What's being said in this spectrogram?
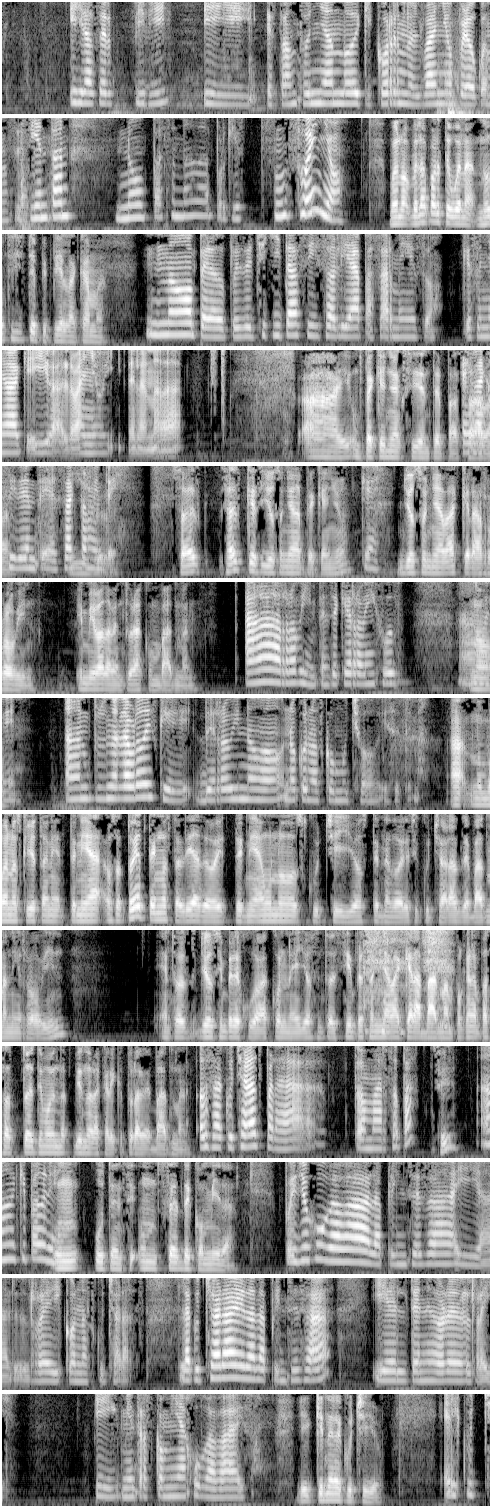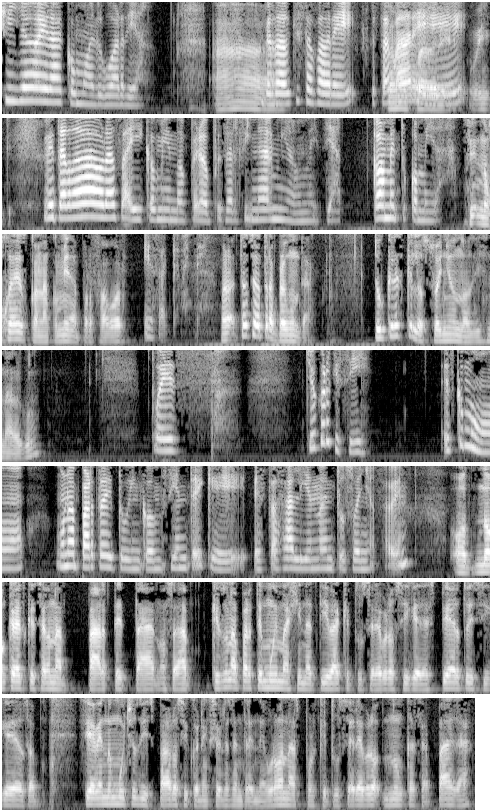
ir a hacer pipí y están soñando de que corren al baño, pero cuando se sientan no pasa nada porque es un sueño. Bueno, ve la parte buena. No te hiciste pipí en la cama. No, pero pues de chiquita sí solía pasarme eso, que soñaba que iba al baño y de la nada Ay, un pequeño accidente pasaba. el accidente, exactamente. ¿Sabes, ¿Sabes qué si yo soñaba pequeño? ¿Qué? Yo soñaba que era Robin y me iba de aventura con Batman. Ah, Robin, pensé que Robin Hood. Ah, No. muy bien. Ah, pues no, la verdad es que de Robin no, no conozco mucho ese tema. Ah, no, bueno, es que yo tenía, tenía, o sea, todavía tengo hasta el día de hoy, tenía unos cuchillos, tenedores y cucharas de Batman y Robin. Entonces yo siempre jugaba con ellos, entonces siempre soñaba que era Batman, porque me pasaba todo el tiempo viendo, viendo la caricatura de Batman. O sea, cucharas para tomar sopa. ¿Sí? Ah, qué padre. Un, un set de comida. Pues yo jugaba a la princesa y al rey con las cucharas. La cuchara era la princesa y el tenedor era el rey. Y mientras comía jugaba a eso. ¿Y quién era el cuchillo? El cuchillo era como el guardia. Ah. ¿Verdad que está padre? Está, muy padre, ¿eh? Oye, que- Me tardaba horas ahí comiendo, pero pues al final mi mamá me decía, come tu comida. Sí, no juegues con la comida, por favor. Exactamente. Bueno, entonces otra pregunta. ¿Tú crees que los sueños nos dicen algo? Pues yo creo que sí. Es como una parte de tu inconsciente que está saliendo en tus sueños, ¿saben? ¿O no crees que sea una parte tan, o sea, que es una parte muy imaginativa que tu cerebro sigue despierto y sigue, o sea, sigue habiendo muchos disparos y conexiones entre neuronas porque tu cerebro nunca se apaga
